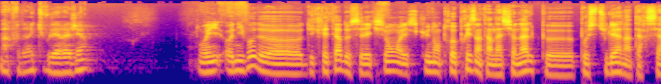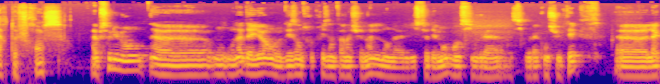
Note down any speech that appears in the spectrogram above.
Marc Frédéric, tu voulais réagir? Oui, au niveau de, du critère de sélection, est-ce qu'une entreprise internationale peut postuler à l'Intercert France? Absolument. Euh, on, a d'ailleurs des entreprises internationales dans la liste des membres, hein, si, vous la, si vous la consultez. Euh, la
